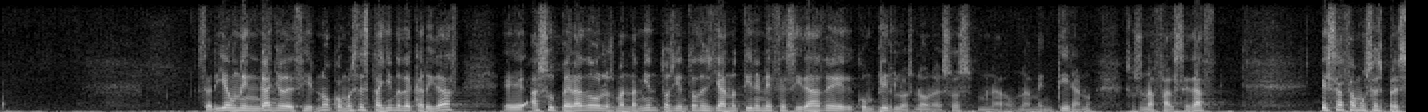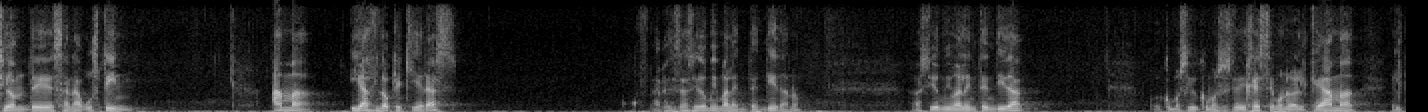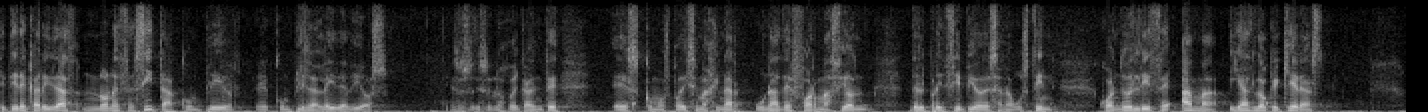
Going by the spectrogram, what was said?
Sería un engaño decir, no, como este está lleno de caridad, eh, ha superado los mandamientos y entonces ya no tiene necesidad de cumplirlos. No, no eso es una, una mentira, ¿no? Eso es una falsedad. Esa famosa expresión de San Agustín, ama y haz lo que quieras, a veces ha sido muy malentendida, ¿no? Ha sido muy malentendida como si, como se dijese, bueno, el que ama, el que tiene caridad, no necesita cumplir, eh, cumplir la ley de Dios. Eso, lógicamente, es, como os podéis imaginar, una deformación del principio de San Agustín. Cuando él dice, ama y haz lo que quieras,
